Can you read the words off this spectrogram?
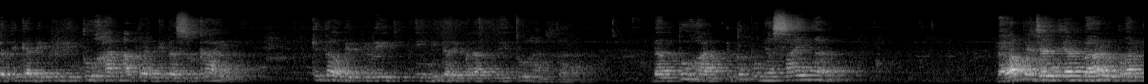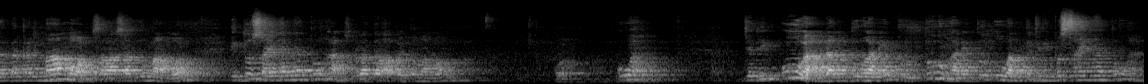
ketika dipilih Tuhan atau yang kita sukai, kita lebih pilih ini daripada pilih Tuhan, saudara. Dan Tuhan itu punya saingan. Dalam perjanjian baru Tuhan katakan mamon, salah satu mamon itu saingannya Tuhan. Saudara tahu apa itu mamon? Uang. Jadi uang dan Tuhan itu, Tuhan itu uang itu jadi pesaingnya Tuhan.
